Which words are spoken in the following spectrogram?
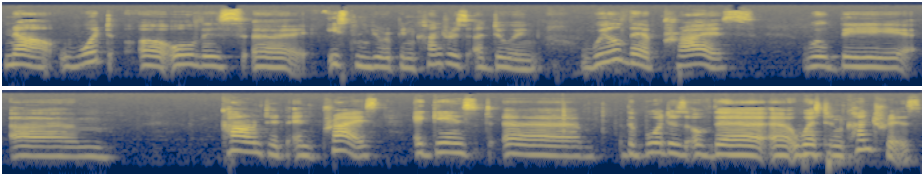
Now, what all these Eastern European countries are doing, will their price will be um, counted and priced against uh, the borders of the uh, Western countries,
